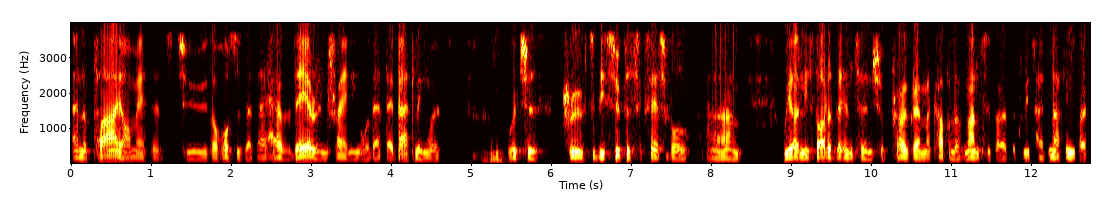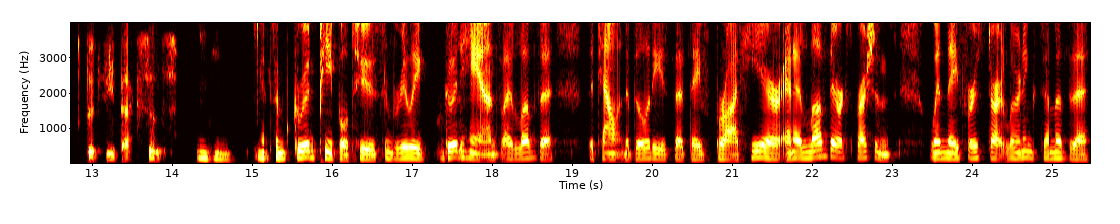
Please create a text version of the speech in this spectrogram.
and apply our methods to the horses that they have there in training or that they're battling with, mm-hmm. which has proved to be super successful. Um, we only started the internship program a couple of months ago, but we've had nothing but good feedback since. Mm-hmm. And some good people too, some really good hands. I love the the talent and abilities that they've brought here, and I love their expressions when they first start learning some of the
